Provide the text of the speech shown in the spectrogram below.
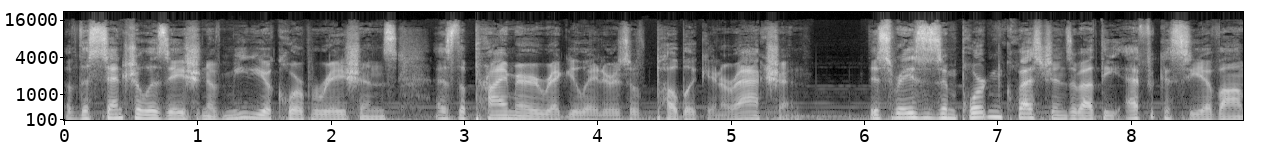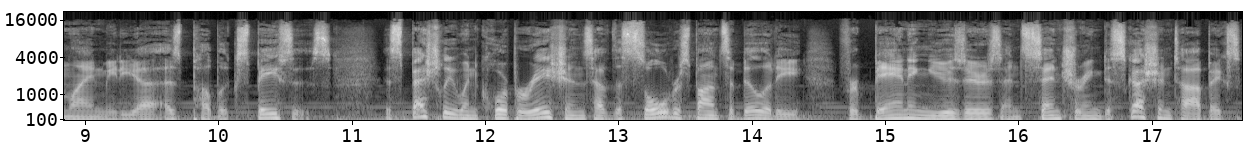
of the centralization of media corporations as the primary regulators of public interaction. This raises important questions about the efficacy of online media as public spaces, especially when corporations have the sole responsibility for banning users and censoring discussion topics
